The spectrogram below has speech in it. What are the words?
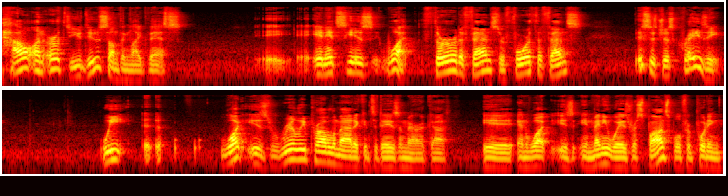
how on earth do you do something like this? And it's his, what, third offense or fourth offense? This is just crazy. We, uh, what is really problematic in today's America and what is in many ways responsible for putting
